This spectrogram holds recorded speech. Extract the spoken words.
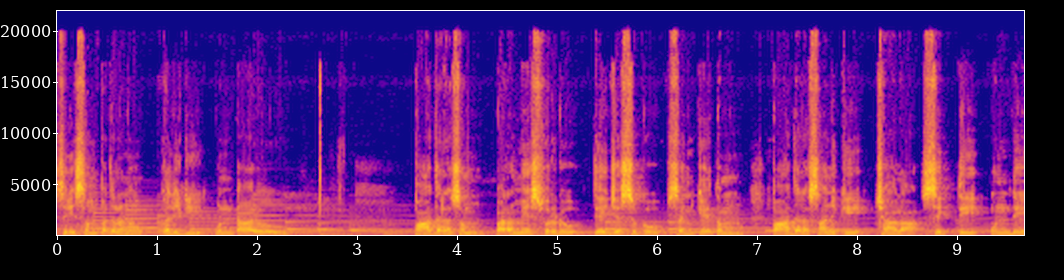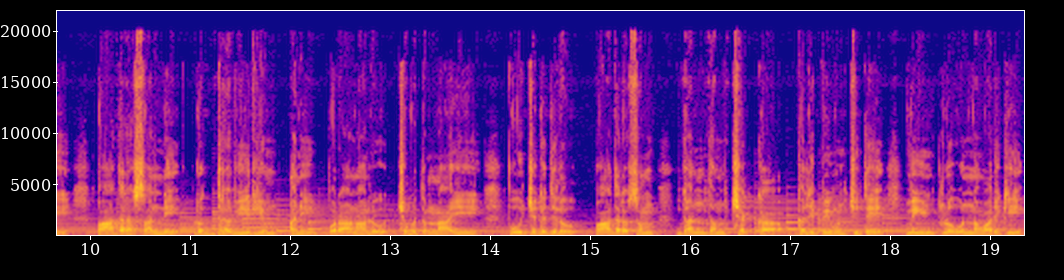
సిరి సంపదలను కలిగి ఉంటారు. పాదరసం పరమేశ్వరుడు తేజస్సుకు సంకేతం. పాదరసానికి చాలా శక్తి ఉంది. పాదరసాన్ని రుద్రవీర్యం అని పురాణాలు చెబుతున్నాయి. పూజ గదిలో పాదరసం గంధం చెక్క కలిపి ఉంచితే మీ ఇంట్లో ఉన్న వారికి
